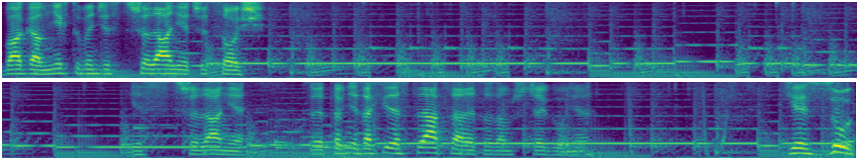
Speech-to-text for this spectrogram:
błagam, niech tu będzie strzelanie czy coś. Jest strzelanie, które pewnie za chwilę stracę, ale to tam szczegół, nie? Jezu!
